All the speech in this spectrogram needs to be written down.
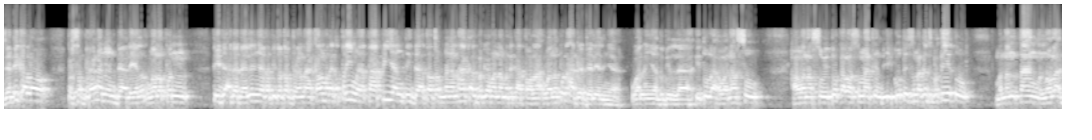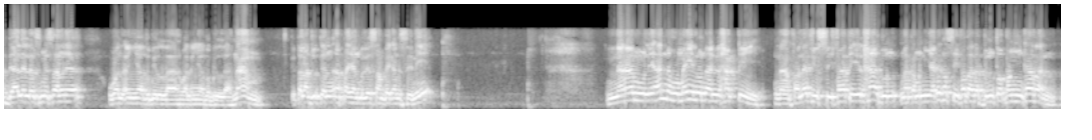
Jadi kalau berseberangan dengan dalil walaupun tidak ada dalilnya tapi cocok dengan akal mereka terima. Tapi yang tidak cocok dengan akal bagaimana mereka tolak? Walaupun ada dalilnya. Waliyadzubillah itulah hawa nafsu. Hawa nafsu itu kalau semakin diikuti semakin seperti itu. Menentang menolak dalil dan semisalnya. Waliyadzubillah waliyadzubillah Naam. Kita lanjutkan apa yang beliau sampaikan di sini Naam li'annahu mailun 'anil haqqi. Nah, fa nafyu sifati ilhadun, maka meniadakan sifat ada bentuk pengingkaran.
